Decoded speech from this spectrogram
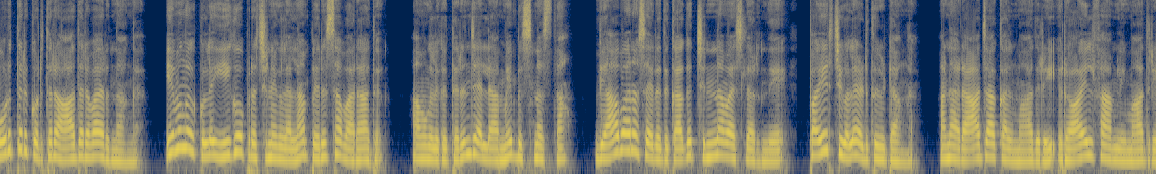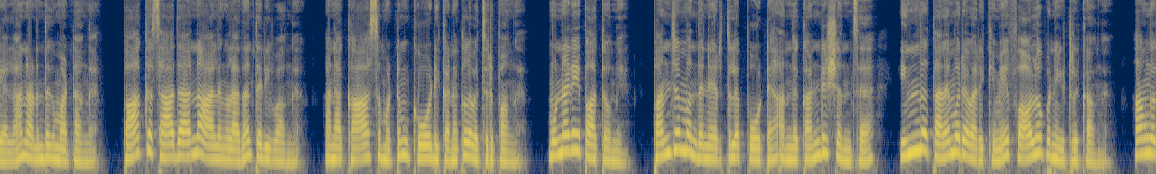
ஒருத்தருக்கு ஒருத்தர் ஆதரவா இருந்தாங்க. இவங்களுக்குள்ள ஈகோ பிரச்சனைகள் எல்லாம் பெருசா வராது. அவங்களுக்கு தெரிஞ்ச எல்லாமே பிசினஸ் தான். வியாபாரம் செய்யறதுக்காக சின்ன வயசுல இருந்தே பயிற்சிகளை எடுத்துக்கிட்டாங்க. ஆனா ராஜாக்கள் மாதிரி ராயல் ஃபேமிலி மாதிரி எல்லாம் நடந்துக்க மாட்டாங்க. பார்க்க சாதாரண ஆளுங்களா தான் தெரிவாங்க. ஆனா காசு மட்டும் கோடி கணக்குல வச்சிருப்பாங்க. முன்னாடியே பார்த்தோமே பஞ்சம் வந்த நேரத்துல போட்ட அந்த கண்டிஷன்ஸை இந்த தலைமுறை வரைக்குமே ஃபாலோ பண்ணிட்டு இருக்காங்க. அவங்க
